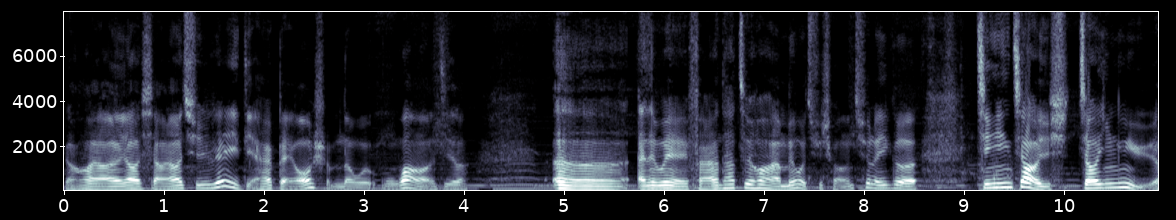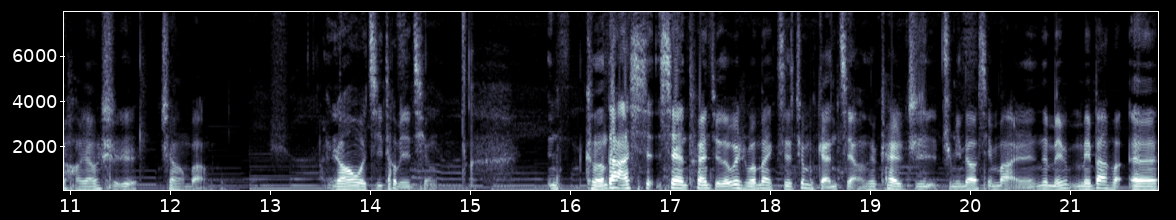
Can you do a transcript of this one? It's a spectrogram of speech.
然后要要想要去瑞典还是北欧什么的，我我忘了记了。嗯，anyway，反正他最后好像没有去成，去了一个精英教育教英语，好像是这样吧。然后我记得特别清。嗯，可能大家现现在突然觉得为什么麦克斯这么敢讲，就开始指指名道姓骂人，那没没办法，呃，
